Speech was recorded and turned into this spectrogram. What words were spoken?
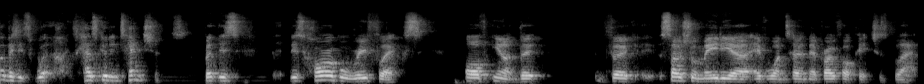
Obviously, it has good intentions, but this this horrible reflex of you know the the social media, everyone turned their profile pictures black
